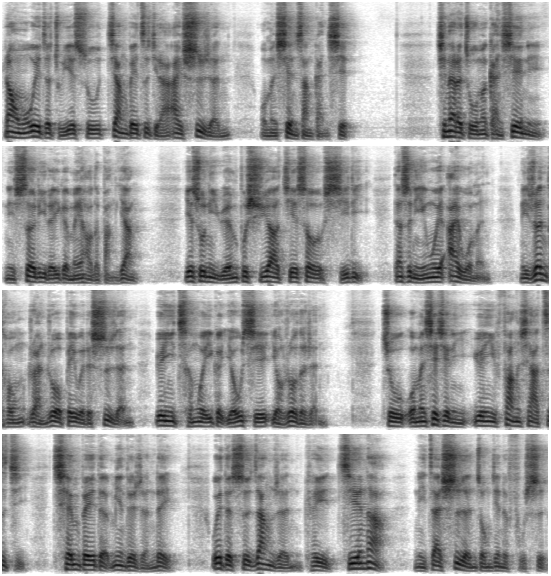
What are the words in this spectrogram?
让我们为着主耶稣降卑自己来爱世人，我们献上感谢。亲爱的主，我们感谢你，你设立了一个美好的榜样。耶稣，你原不需要接受洗礼。但是你因为爱我们，你认同软弱卑微的世人，愿意成为一个有血有肉的人。主，我们谢谢你愿意放下自己，谦卑的面对人类，为的是让人可以接纳你在世人中间的服侍。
